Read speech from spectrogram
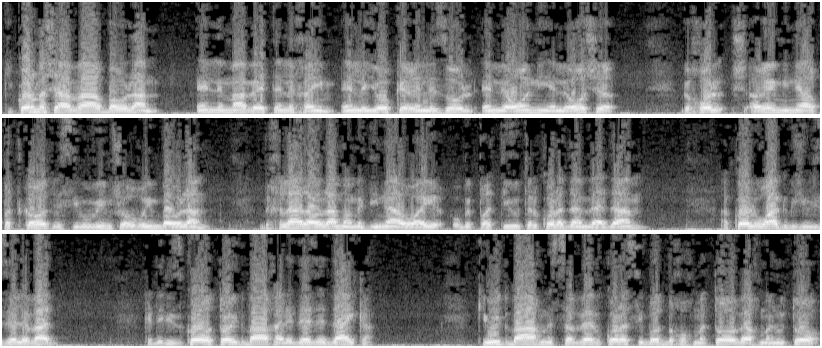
כי כל מה שעבר בעולם, הן למוות, הן לחיים, הן ליוקר, הן לזול, הן לעוני, הן לעושר, וכל שארי מיני הרפתקאות וסיבובים שעוברים בעולם, בכלל העולם או המדינה או העיר, ובפרטיות על כל אדם ואדם, הכל הוא רק בשביל זה לבד, כדי לזכור אותו יתברך על ידי זה דייקה. כי הוא יתברך מסבב כל הסיבות בחוכמתו ורחמנותו,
